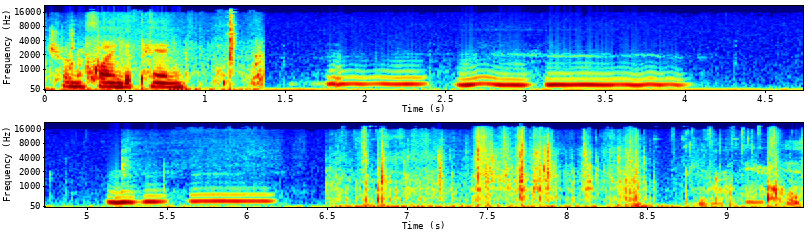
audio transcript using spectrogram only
Trying to find a pen. there it is.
